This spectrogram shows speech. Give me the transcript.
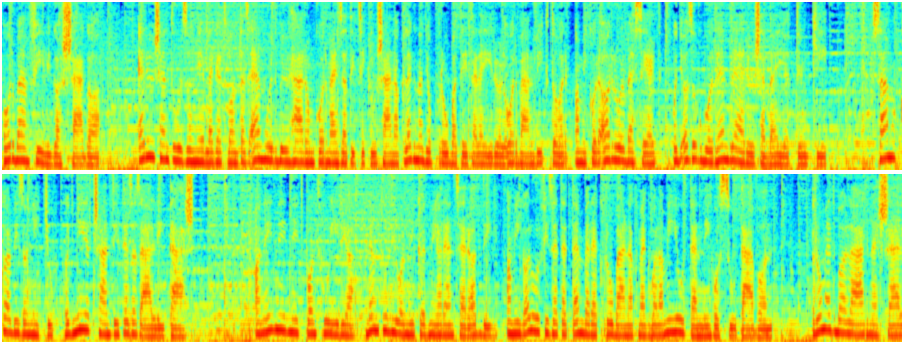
Orbán féligassága. Erősen túlzó mérleget vont az elmúlt bő három kormányzati ciklusának legnagyobb próbatételeiről Orbán Viktor, amikor arról beszélt, hogy azokból rendre erősebben jöttünk ki. Számokkal bizonyítjuk, hogy miért sántít ez az állítás. A 444.hu írja, nem tud jól működni a rendszer addig, amíg alul fizetett emberek próbálnak meg valami jót tenni hosszú távon. Romet Balla Ágnessel,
